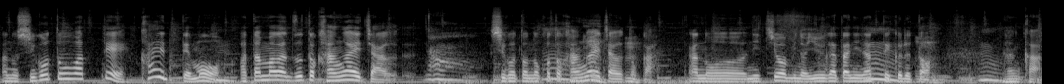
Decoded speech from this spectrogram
あの仕事終わって帰ってもうん。頭がずっと考えちゃう。あ仕事のこと考えちゃうとか、あの日曜日の夕方になってくると、なんか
